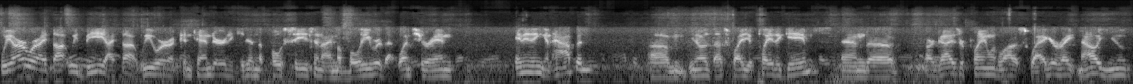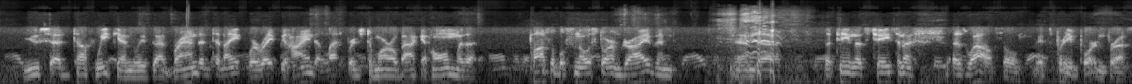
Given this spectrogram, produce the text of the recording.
we are where I thought we'd be. I thought we were a contender to get in the postseason. I'm a believer that once you're in, anything can happen. Um, you know that's why you play the games, and uh, our guys are playing with a lot of swagger right now. You you said tough weekend. We've got Brandon tonight. We're right behind, and Lethbridge tomorrow back at home with a possible snowstorm drive, and and uh, the team that's chasing us as well. So it's pretty important for us.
